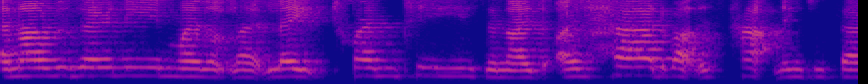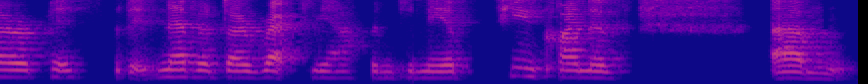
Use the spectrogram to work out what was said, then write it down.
and I was only in my like late twenties, and I'd, I'd heard about this happening to therapists, but it never directly happened to me. A few kind of um,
